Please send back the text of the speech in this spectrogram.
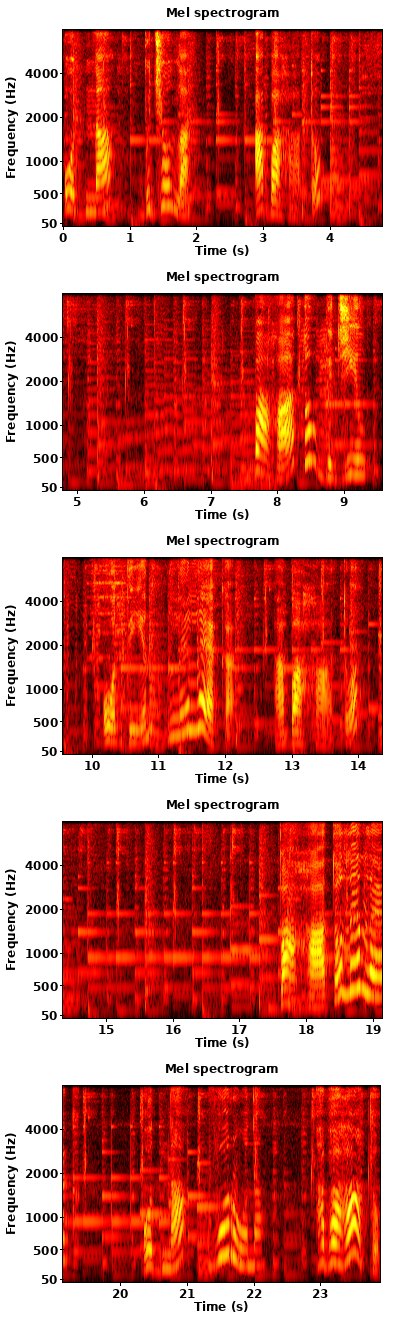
Одна бджола, а багато багато бджіл. Один лелека, а багато багато лелек. Одна ворона, а багато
